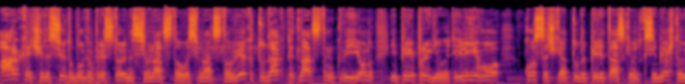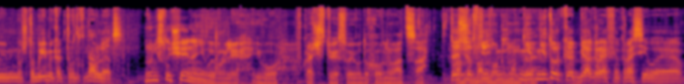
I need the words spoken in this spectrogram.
аркой через всю эту благопристойность 17-18 века туда, к 15-му, к Виону и перепрыгивают. Или его косточки оттуда перетаскивают к себе, чтобы, чтобы ими как-то вдохновляться. Ну, не случайно они выбрали его в качестве своего духовного отца. То есть все-таки многом, не, да. не только биография красивая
